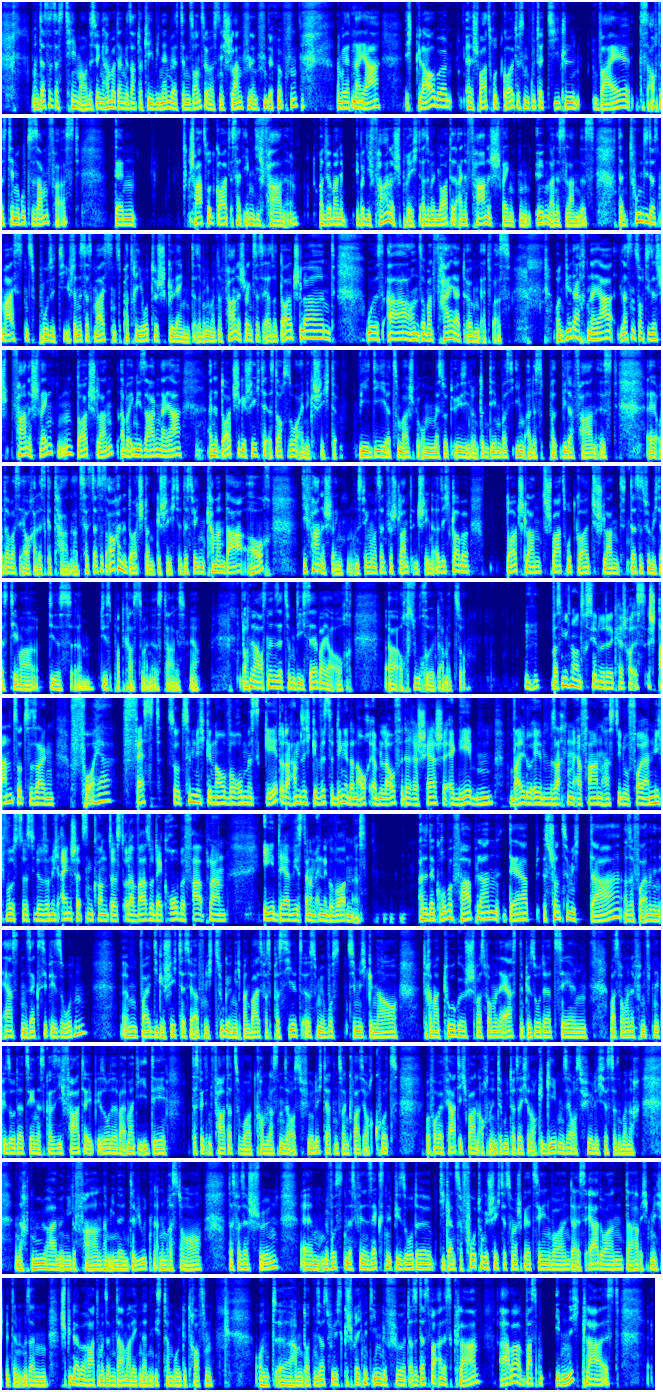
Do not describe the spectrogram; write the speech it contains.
Und das ist das Thema. Und deswegen haben wir dann gesagt, okay, wie nennen wir es denn sonst, wenn wir es nicht Schland nennen dürfen? Dann haben wir gesagt, mhm. na ja, ich glaube, äh, Schwarz-Rot-Gold ist ein guter Titel, weil das auch das Thema gut zusammenfasst. Denn Schwarz-Rot-Gold ist halt eben die Fahne. Und wenn man über die Fahne spricht, also wenn Leute eine Fahne schwenken, irgendeines Landes, dann tun sie das meistens positiv. Dann ist das meistens patriotisch gelenkt. Also wenn jemand eine Fahne schwenkt, ist das eher so Deutschland, USA und so, man feiert irgendetwas. Und wir dachten, na ja, lass uns doch diese Fahne schwenken, Deutschland, aber irgendwie sagen, na ja, eine deutsche Geschichte ist auch so eine Geschichte wie die hier zum Beispiel um Mesut Özil und um dem, was ihm alles widerfahren ist äh, oder was er auch alles getan hat. Das heißt, das ist auch eine Deutschlandgeschichte. Deswegen kann man da auch die Fahne schwenken und deswegen haben wir uns dann für Schland entschieden. Also ich glaube, Deutschland, Schwarz-Rot-Gold, Schland, das ist für mich das Thema dieses, ähm, dieses Podcasts am Ende des Tages, ja. Auch eine Auseinandersetzung, die ich selber ja auch, äh, auch suche damit so. Mhm. Was mich noch interessieren würde, Cashrow, ist, stand sozusagen vorher fest so ziemlich genau, worum es geht? Oder haben sich gewisse Dinge dann auch im Laufe der Recherche ergeben, weil du eben Sachen erfahren hast, die du vorher nicht wusstest, die du so nicht einschätzen konntest? Oder war so der grobe Fahrplan eh der, wie es dann am Ende geworden ist? Also der grobe Fahrplan, der ist schon ziemlich da, also vor allem in den ersten sechs Episoden, ähm, weil die Geschichte ist ja öffentlich zugänglich. Man weiß, was passiert ist. Wir wussten ziemlich genau dramaturgisch, was wollen wir in der ersten Episode erzählen, was wollen wir in der fünften Episode erzählen. Das ist quasi die Vater-Episode, war immer die Idee, dass wir den Vater zu Wort kommen lassen, sehr ausführlich. Der hat uns dann quasi auch kurz, bevor wir fertig waren, auch ein Interview tatsächlich dann auch gegeben, sehr ausführliches. Da sind wir nach, nach Mülheim irgendwie gefahren, haben ihn interviewt in einem Restaurant. Das war sehr schön. Ähm, wir wussten, dass wir in der sechsten Episode die ganze Fotogeschichte zum Beispiel erzählen wollen. Da ist Erdogan, da habe ich mich mit, dem, mit seinem Spielerberater, mit seinem damaligen dann in Istanbul getroffen und äh, haben dort ein sehr ausführliches Gespräch mit ihm geführt. Also das war alles klar. Aber was eben nicht klar ist,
